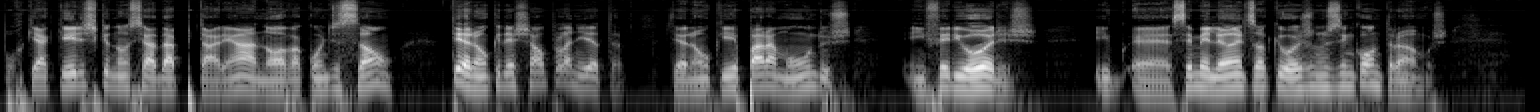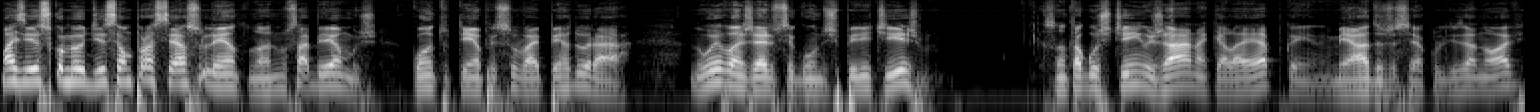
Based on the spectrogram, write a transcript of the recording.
porque aqueles que não se adaptarem à nova condição terão que deixar o planeta, terão que ir para mundos inferiores, e, é, semelhantes ao que hoje nos encontramos. Mas isso, como eu disse, é um processo lento, nós não sabemos quanto tempo isso vai perdurar. No Evangelho segundo o Espiritismo, Santo Agostinho, já naquela época, em meados do século XIX,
